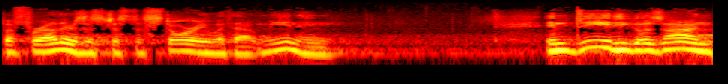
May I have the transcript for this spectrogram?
but for others, it's just a story without meaning. Indeed, he goes on,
